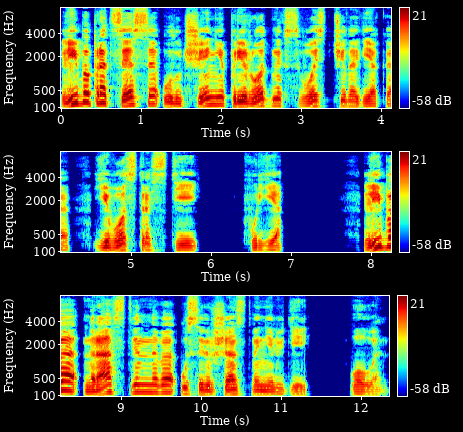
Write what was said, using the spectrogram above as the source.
либо процесса улучшения природных свойств человека, его страстей, Фурье, либо нравственного усовершенствования людей, Оуэн.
